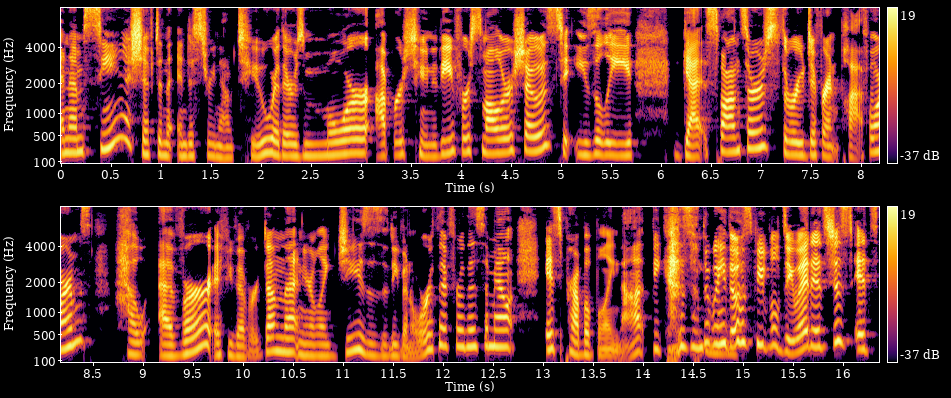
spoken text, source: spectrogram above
and i'm seeing a shift in the industry now too where there's more opportunity for smaller shows to easily get sponsors through different platforms however if you've ever done that and you're like geez is it even worth it for this amount? It's probably not because of the way mm-hmm. those people do it. It's just it's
